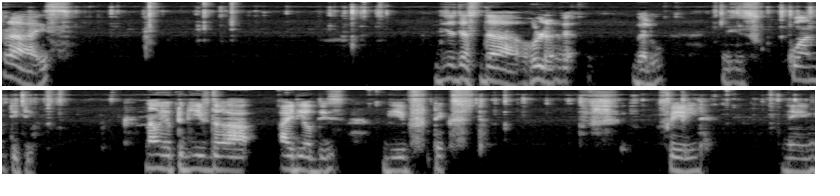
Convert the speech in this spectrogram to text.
Price. This is just the holder value. This is quantity now you have to give the id of this. Give text field name.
